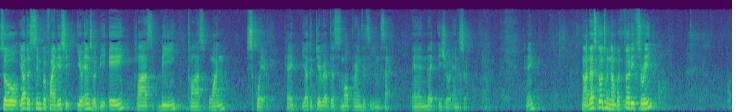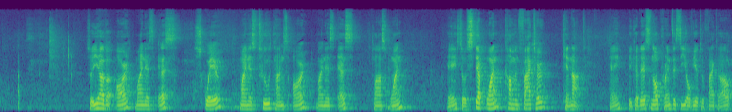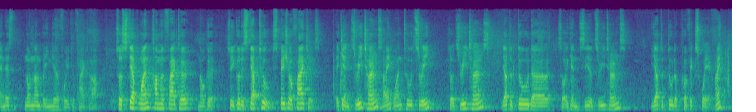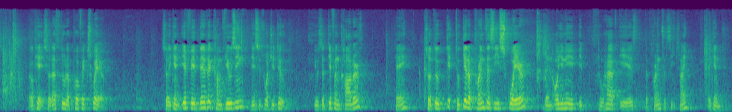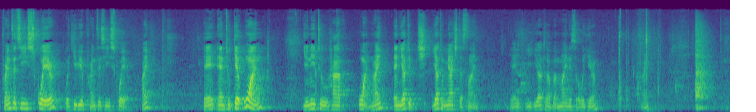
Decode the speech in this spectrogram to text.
So you have to simplify this. Your answer would be a plus b plus 1 square. Okay, you have to get rid of the small parenthesis inside. And that is your answer. Okay. Now let's go to number 33. So you have r minus s squared minus 2 times r minus s plus 1. Okay, so step 1, common factor, cannot okay? Because there's no parenthesis over here to factor out, and there's no number in here for you to factor out. So step one, common factor, no good. So you go to step two, special factors. Again, three terms, right? One, two, three. So three terms, you have to do the, so again, see the three terms, you have to do the perfect square, right? Okay, so let's do the perfect square. So again, if it's a little bit confusing, this is what you do. Use a different color, okay? So to get, to get a parenthesis square, then all you need, it, to have is the parentheses, right? Again, parentheses square will give you parentheses square, right? Okay, and to get one, you need to have one, right? And you have to you have to match the sign. Okay, you have to have a minus over here, right?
